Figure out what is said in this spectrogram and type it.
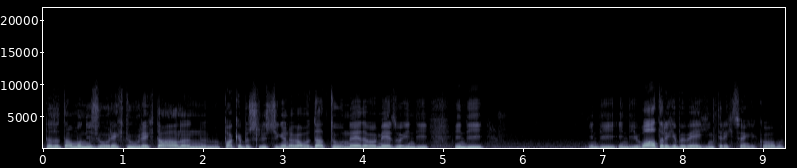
dat het allemaal niet zo recht toe, recht aan en we pakken beslissingen, dan gaan we dat doen. Nee, dat we meer zo in die, in die, in die, in die waterige beweging terecht zijn gekomen.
